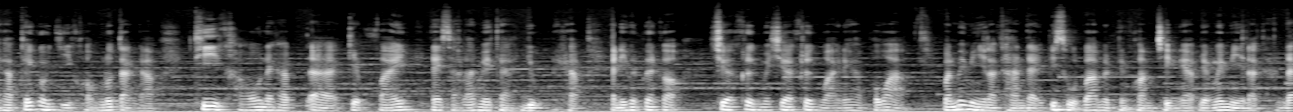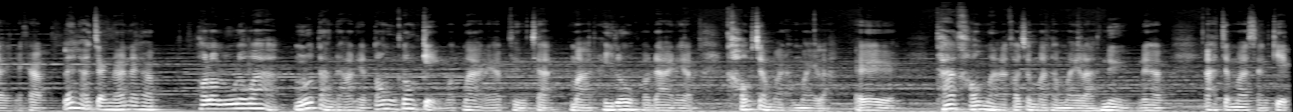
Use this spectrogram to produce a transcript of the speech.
นะครับเทคโนโลยีของมนุษย์ต่างดาว ที่เขานะครับเเก็บไว้ในสหรัฐอเมริกาอยู่นะครับ อันนี้เพื่อนๆก็เชื่อครึ่งไม่เชื่อครึ่งไว้นะครับ เพราะว่ามันไม่มีหลักฐานใดพิสูจน์ว่ามันเป็นความจริงนะครับยังไม่มีหลักฐานใดนะครับ และหลังจากนั้นนะครับพอเรารู้แล้วว่ามนุษย์ต่างดาวเนี่ยต้องต้องเก่งมากๆนะครับ ถึงจะมาที่โลกเราได้นะครับ เขาจะมาทำไมล่ะ เออถ้าเขามาเขาจะมาทำไมล่ะหนึ่งนะครับ อาจจะมาสังเกต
